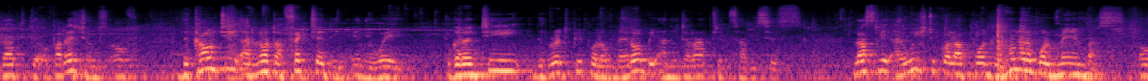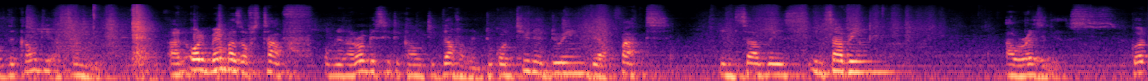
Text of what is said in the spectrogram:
that the operations of the county are not affected in any way to guarantee the great people of Nairobi uninterrupted services. Lastly, I wish to call upon the honorable members of the County Assembly and all members of staff of the Nairobi City County government to continue doing their part in service in serving our residents. God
